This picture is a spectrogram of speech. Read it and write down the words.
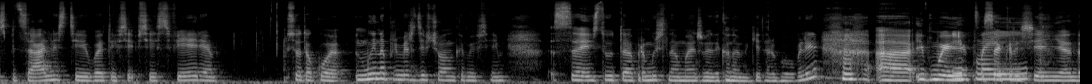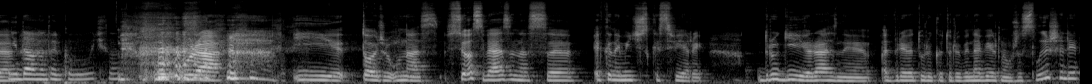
специальности в этой всей, всей сфере, все такое. Мы, например, с девчонками всеми с Института промышленного менеджмента, экономики и торговли, а, ИПМЭИ, сокращение, да. Недавно только выучила. Ура! И тоже у нас все связано с экономической сферой другие разные аббревиатуры, которые вы, наверное, уже слышали.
